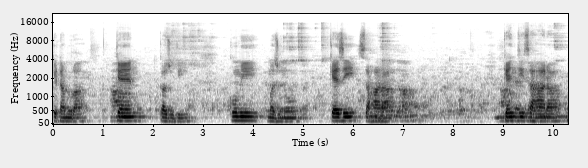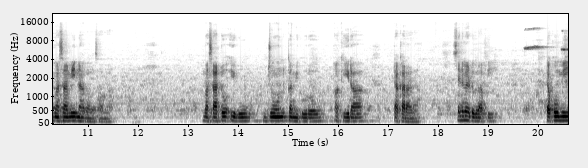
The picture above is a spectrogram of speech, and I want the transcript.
Kitamura Kane Kazuki Kumi Mizuno Kenji Sahara Kenji Sahara Masami Naga Masama Masato Ibu Jun Kamikuro Akira Takarada cinematography Takumi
